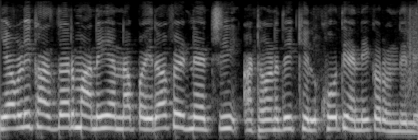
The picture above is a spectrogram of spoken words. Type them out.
यावेळी खासदार माने यांना पैरा फेडण्याची आठवण देखील खोत यांनी करून दिली.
